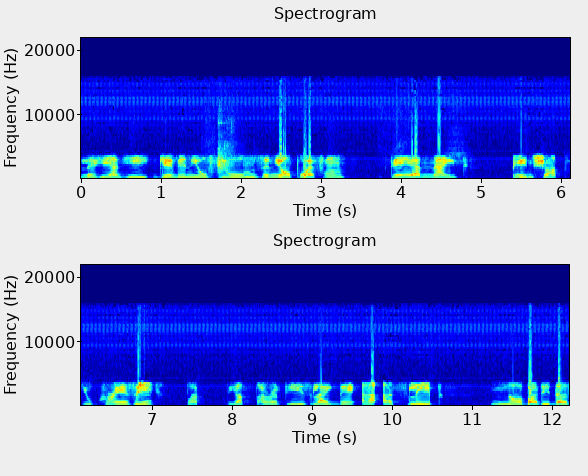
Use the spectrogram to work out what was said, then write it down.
Lehi and he giving you fumes in your perfume day and night, paint shop, you crazy? But the authorities, like they are asleep. Nobody does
